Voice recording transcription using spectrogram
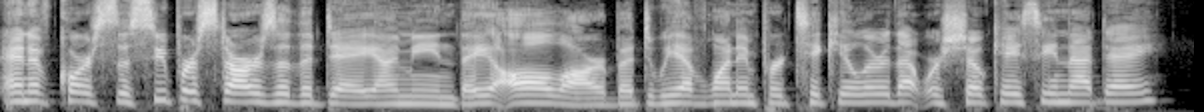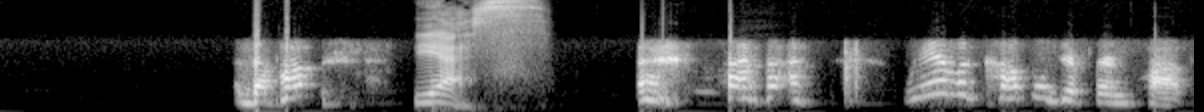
And of course, the superstars of the day, I mean, they all are, but do we have one in particular that we're showcasing that day? The pups? Yes. we have a couple different pups.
